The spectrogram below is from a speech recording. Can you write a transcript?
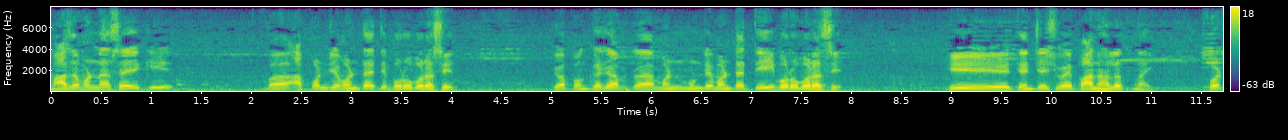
माझं म्हणणं असं आहे की आपण जे म्हणताय ते बरोबर असेल. किंवा पंकजा म्हण- मुंडे म्हणतायत तेही बरोबर असेल. की त्यांच्याशिवाय पान हलत नाही. पण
